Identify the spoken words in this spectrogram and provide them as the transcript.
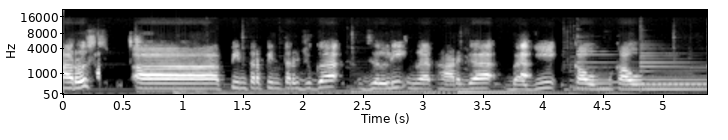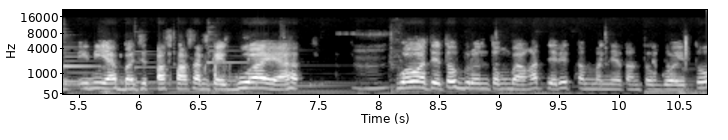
harus uh, pinter-pinter juga jeli ngeliat harga bagi kaum kaum ini ya budget pas-pasan kayak gua ya gue waktu itu beruntung banget jadi temennya tante gue itu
